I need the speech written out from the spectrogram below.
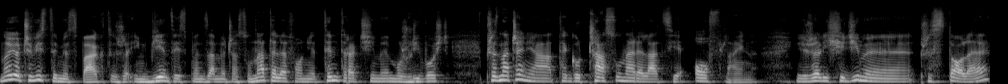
No i oczywistym jest fakt, że im więcej spędzamy czasu na telefonie, tym tracimy możliwość przeznaczenia tego czasu na relacje offline. Jeżeli siedzimy przy stole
